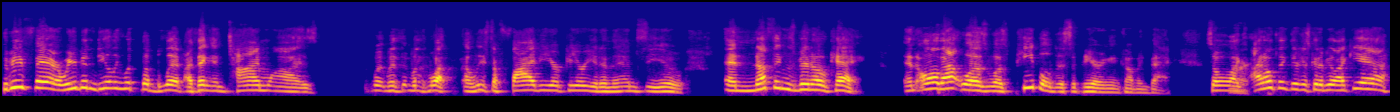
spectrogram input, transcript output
to be fair, we've been dealing with the blip. I think in time wise, with, with with what at least a five year period in the MCU, and nothing's been okay and all that was was people disappearing and coming back. So like, right. I don't think they're just going to be like, yeah,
